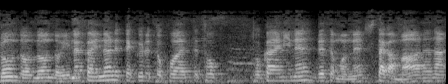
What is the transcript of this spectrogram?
どんどんどんどん田舎に慣れてくるとこうやって都会にね出てもね舌が回らない。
